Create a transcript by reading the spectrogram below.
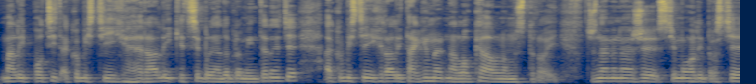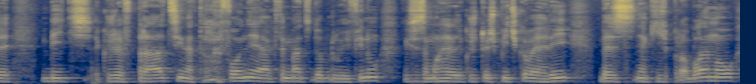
mali pocit, ako by ste ich hrali, keď ste boli na dobrom internete, ako by ste ich hrali takmer na lokálnom stroji. Čo znamená, že ste mohli proste byť akože v práci na telefóne ak tam máte dobrú wi tak ste sa mohli akože tie špičkové hry bez nejakých problémov.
